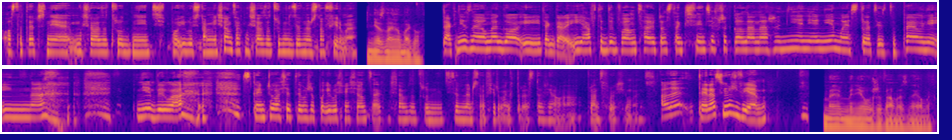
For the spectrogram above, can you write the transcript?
ostatecznie musiała zatrudnić, po iluś tam miesiącach musiała zatrudnić zewnętrzną firmę. Nieznajomego. Tak, nieznajomego i tak dalej. I ja wtedy byłam cały czas tak święcie przekonana, że nie, nie, nie, moja sytuacja jest zupełnie inna. nie była. Skończyło się tym, że po iluś miesiącach musiałam zatrudnić zewnętrzną firmę, która stawiała Plants for Humans. Ale teraz już wiem. My, my nie używamy znajomych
